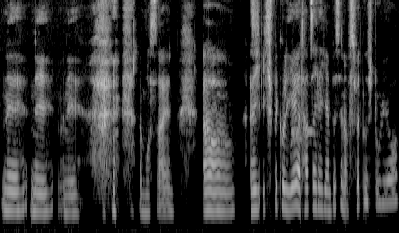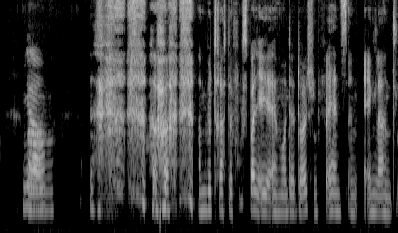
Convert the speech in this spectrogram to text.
Nee, nee, nee. Muss sein. Ähm, also ich, ich spekuliere ja tatsächlich ein bisschen aufs Fitnessstudio. Ja. Ähm, aber an Betracht der Fußball-EM und der deutschen Fans in England,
